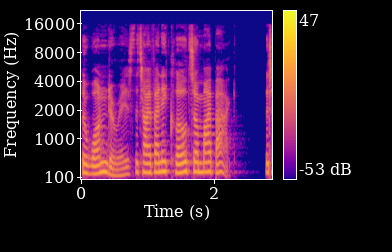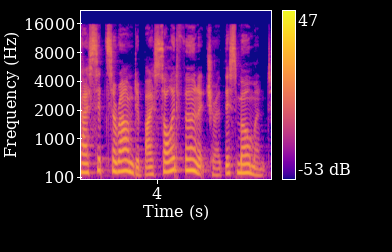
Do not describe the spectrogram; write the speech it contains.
The wonder is that I've any clothes on my back, that I sit surrounded by solid furniture at this moment.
